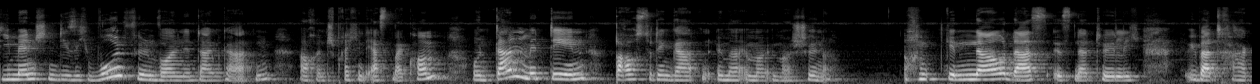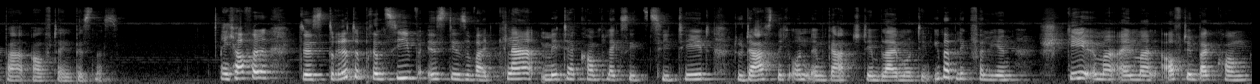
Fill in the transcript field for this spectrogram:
die Menschen, die sich wohlfühlen wollen in deinem Garten, auch entsprechend erstmal kommen. Und dann mit denen baust du den Garten immer, immer, immer schöner. Und genau das ist natürlich übertragbar auf dein Business. Ich hoffe, das dritte Prinzip ist dir soweit klar mit der Komplexität. Du darfst nicht unten im Garten stehen bleiben und den Überblick verlieren. Geh immer einmal auf den Balkon,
